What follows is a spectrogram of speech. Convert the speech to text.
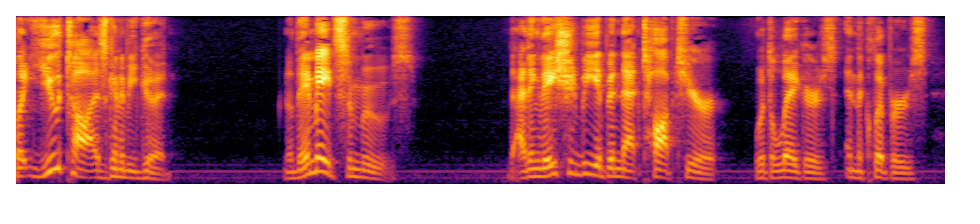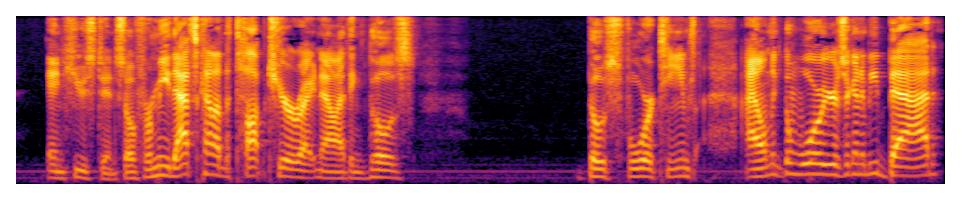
but Utah is going to be good. You they made some moves. I think they should be up in that top tier with the Lakers and the Clippers and Houston. So for me, that's kind of the top tier right now. I think those those four teams. I don't think the Warriors are going to be bad.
